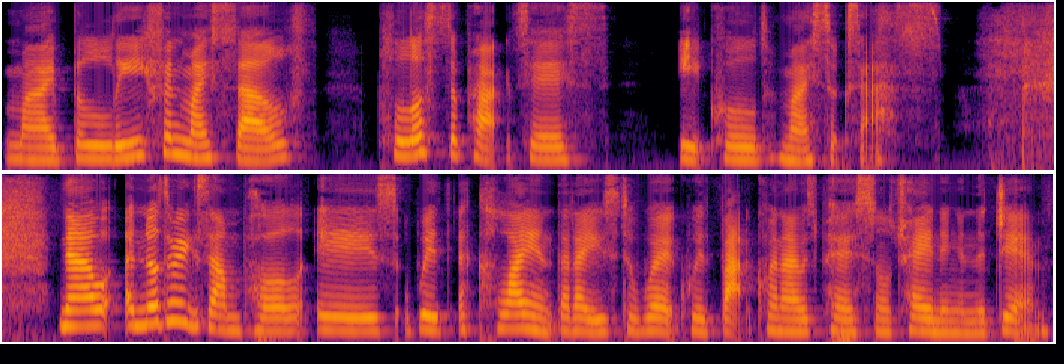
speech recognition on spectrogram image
my belief in myself plus the practice equaled my success. Now, another example is with a client that I used to work with back when I was personal training in the gym.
